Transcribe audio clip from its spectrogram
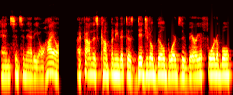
and Cincinnati, Ohio. I found this company that does digital billboards. They're very affordable.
